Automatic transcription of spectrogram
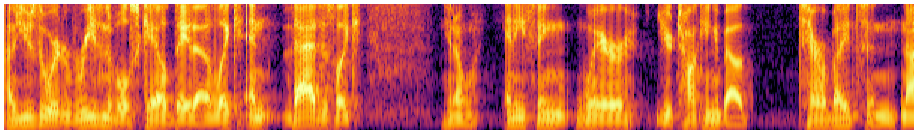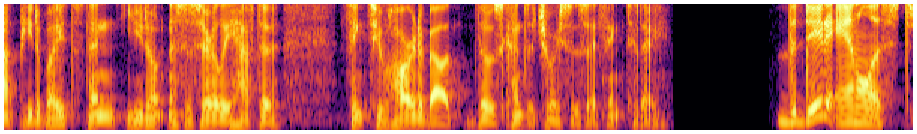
I would use the word reasonable scale data, like, and that is like, you know, anything where you're talking about terabytes and not petabytes, then you don't necessarily have to think too hard about those kinds of choices, I think, today. The data analyst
